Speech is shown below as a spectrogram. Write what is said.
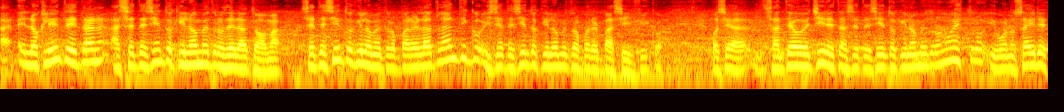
Ah, los clientes están a 700 kilómetros de la toma, 700 kilómetros para el Atlántico y 700 kilómetros para el Pacífico. O sea, Santiago de Chile está a 700 kilómetros nuestro y Buenos Aires,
